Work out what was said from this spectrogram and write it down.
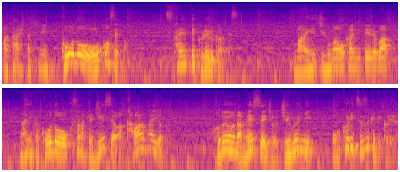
私たちに行動を起こせと伝えてくれるからです。毎日不満を感じていれば何か行動を起こさなきゃ人生は変わらないよと。このようなメッセージを自分に送り続けてくれる。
